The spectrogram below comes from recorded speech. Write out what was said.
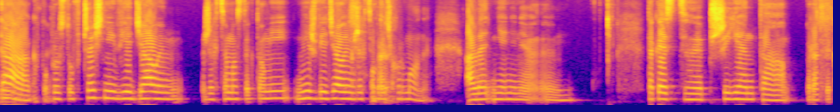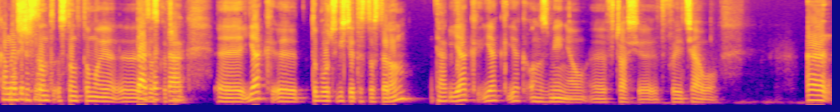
Tak, okej. po prostu wcześniej wiedziałem, że chcę mastektomii, niż wiedziałem, że chcę Okej. brać hormony. Ale nie, nie, nie. Taka jest y, przyjęta praktyka Właśnie medyczna. stąd, stąd to moje y, tak, zaskoczenie. tak. Y, Jak, to był oczywiście testosteron. Tak. Jak, jak, jak on zmieniał y, w czasie twoje ciało? E,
